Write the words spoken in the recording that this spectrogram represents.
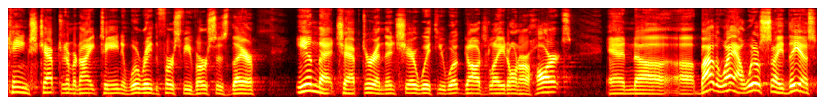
Kings chapter number 19, and we'll read the first few verses there in that chapter and then share with you what God's laid on our hearts. And uh, uh, by the way, I will say this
